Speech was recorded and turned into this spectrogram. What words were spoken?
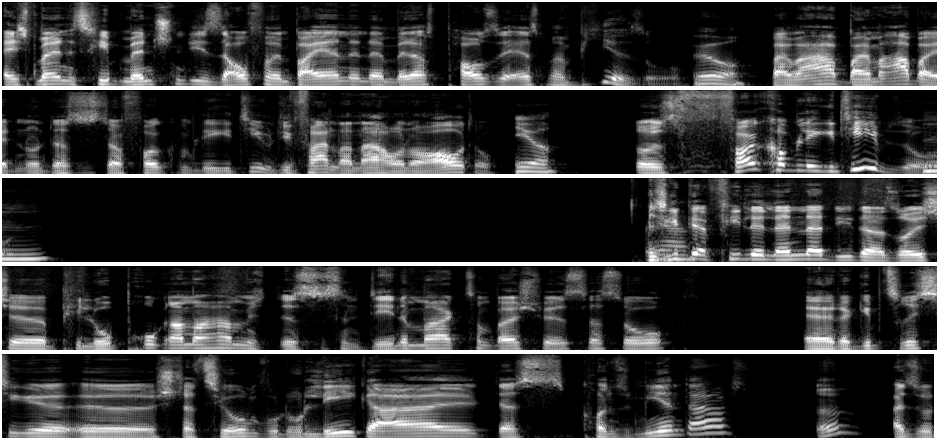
Ich meine, es gibt Menschen, die saufen in Bayern in der Mittagspause erstmal Bier so. ja, Beim, Ar beim Arbeiten und das ist da vollkommen legitim. Die fahren danach auch noch Auto. ja. So ist vollkommen legitim so. Mhm. Es Ja. gibt ja viele Länder, die da solche Pilotprogramme haben. Das ist in Dänemark zum Beispiel, ist das so. Äh, da gibt's richtige äh, Stationen, wo du legal das konsumieren darfst. Ne? Also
